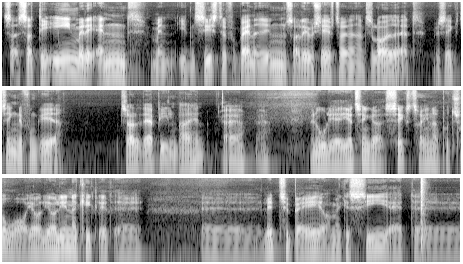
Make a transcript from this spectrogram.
Så, så det ene med det andet, men i den sidste forbandet inden, så er det jo chefstrænerens løje, at hvis ikke tingene fungerer, så er det der, pilen peger hen. Ja, ja, ja. Men Ole, jeg, jeg tænker, seks trænere på to år. Jeg var, jeg var lige inde og kigge lidt, øh, øh, lidt tilbage, og man kan sige, at øh,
